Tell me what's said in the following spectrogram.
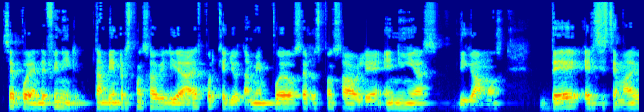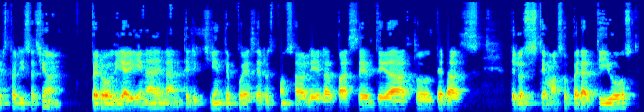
se pueden definir también responsabilidades porque yo también puedo ser responsable en IAS, digamos, del sistema de virtualización pero de ahí en adelante el cliente puede ser responsable de las bases de datos, de, las, de los sistemas operativos,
